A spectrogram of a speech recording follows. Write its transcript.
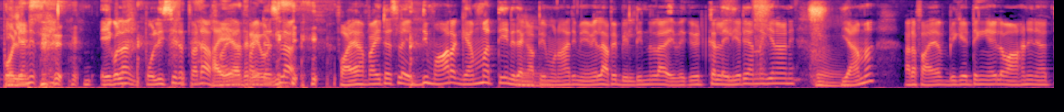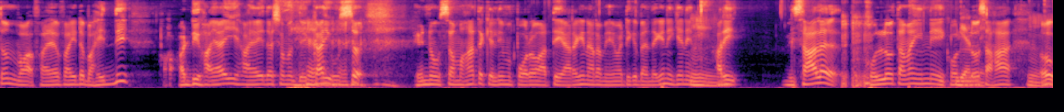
Police. ඒගොලන් පොලිසිරත් වඩා ෆයිටස්ලා ෆය ෆයිටස්ල එද්දි මාර ගැම්මත් තියෙන දැන් අපි මොනහරි මේ වෙලා අප බිල්ඩින්නලා එවකට් කල් එලියට යන්න කියනනේ යාම අර ෆය බ්‍රිගේටිං ඒල වාහන නැත්තම් ෆය ෆයිට බහිද්දි අඩි හයයි හයයි දශම දෙකයි උස්ස. එන්න උත්ස මහත කෙලිම පොරෝ අතේ අරගෙන අර මේවටික බැඳගෙන ඉගෙන හරි විශාල කොල්ලෝ තමයි ඉන්නේ. කොල්ලෝ සහ ඔව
